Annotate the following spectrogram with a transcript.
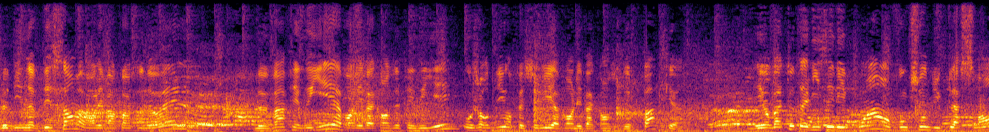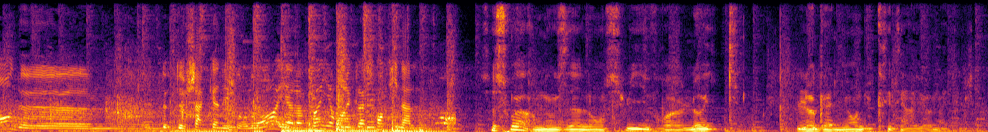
le 19 décembre avant les vacances de Noël, le 20 février avant les vacances de février. Aujourd'hui on fait celui avant les vacances de Pâques. Et on va totaliser les points en fonction du classement de, chacun des tournois. Et à la fin il y aura un classement final. Ce soir, nous allons suivre Loïc, le gagnant du critérium adulte.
